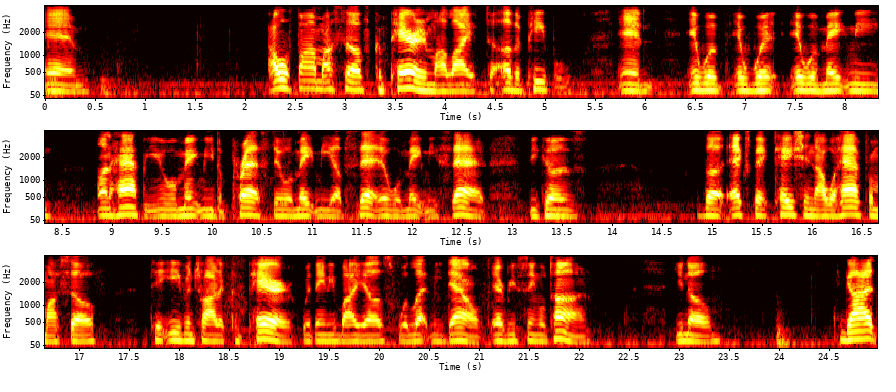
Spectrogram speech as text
and I would find myself comparing my life to other people, and it would it would it would make me unhappy. It would make me depressed. It would make me upset. It would make me sad because the expectation I would have for myself to even try to compare with anybody else would let me down every single time. You know, God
